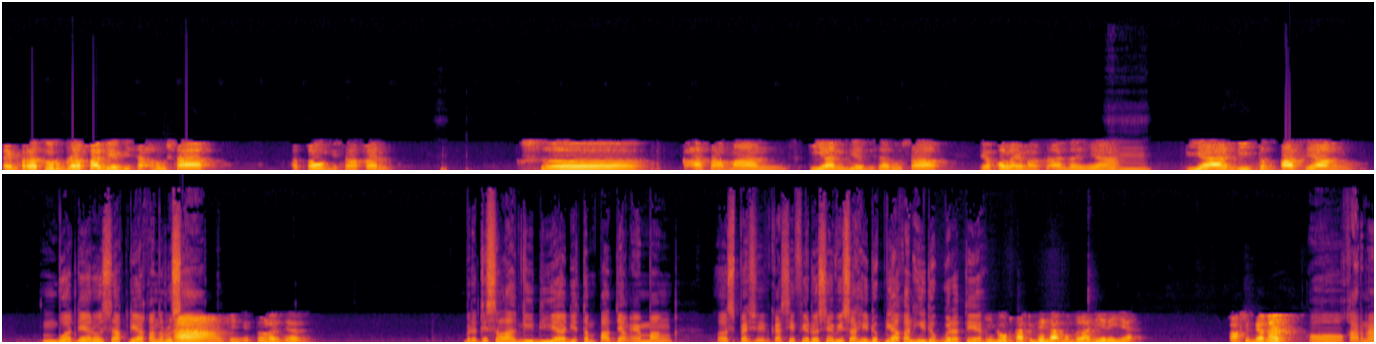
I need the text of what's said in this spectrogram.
temperatur berapa dia bisa rusak atau misalkan se keasaman sekian dia bisa rusak ya kalau emang seandainya Hmm. dia di tempat yang Membuat dia rusak, dia akan rusak. ah kayak gitu lah Jan Berarti selagi dia di tempat yang emang eh, spesifikasi virusnya bisa hidup, dia akan hidup berarti ya? hidup tapi tidak membelah diri ya maksudnya kan Oh, karena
